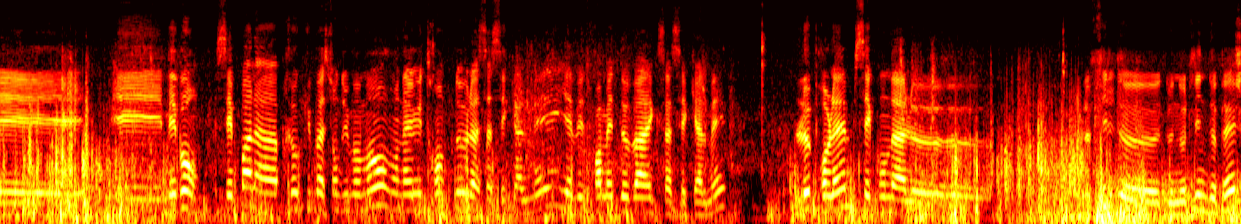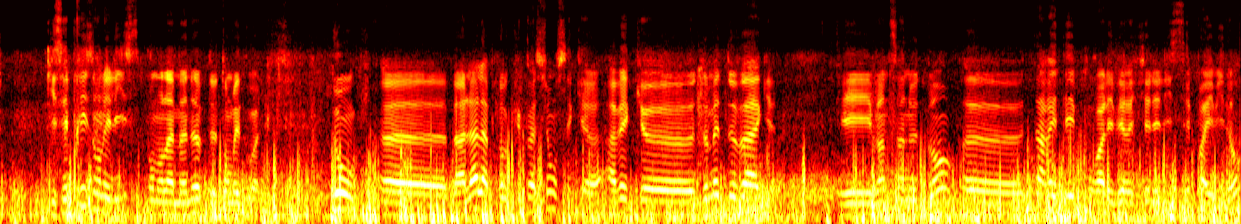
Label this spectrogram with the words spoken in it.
Et, et- mais bon, c'est pas la préoccupation du moment. On a eu 30 nœuds là, ça s'est calmé. Il y avait 3 mètres de vague, ça s'est calmé. Le problème, c'est qu'on a le, fil de, notre ligne de pêche qui s'est prise dans l'hélice pendant la manœuvre de tombée de voile. Donc euh, bah là, la préoccupation, c'est qu'avec 2 mètres de vague et 25 nœuds de vent, euh, t'arrêter pour aller vérifier l'hélice, c'est pas évident.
